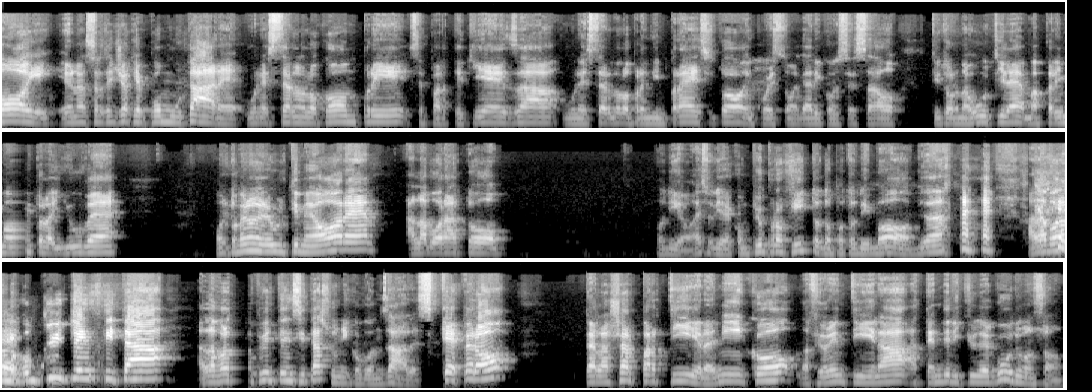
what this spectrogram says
Poi è una strategia che può mutare, un esterno lo compri, se parte Chiesa, un esterno lo prendi in prestito, in questo magari con Sessao ti torna utile, ma per il momento la Juve, quantomeno nelle ultime ore, ha lavorato, oddio, adesso dire con più profitto dopo Todi Bob, ha lavorato con più intensità, ha lavorato con più intensità su Nico Gonzalez, che però per lasciar partire Nico, la Fiorentina, attende di chiudere Gudmundsson.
